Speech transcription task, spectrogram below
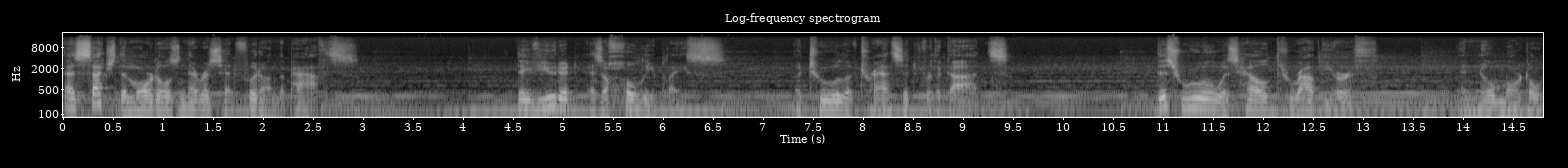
As such, the mortals never set foot on the paths. They viewed it as a holy place, a tool of transit for the gods. This rule was held throughout the earth, and no mortal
